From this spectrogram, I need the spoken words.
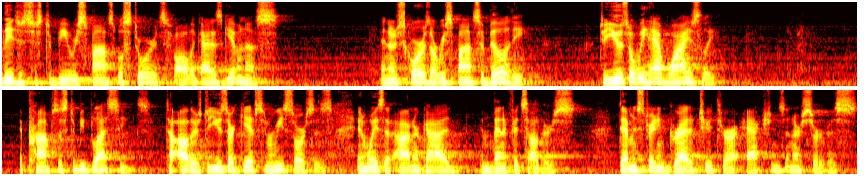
leads us just to be responsible stewards of all that God has given us. And underscores our responsibility to use what we have wisely. It prompts us to be blessings to others, to use our gifts and resources in ways that honor God and benefits others, demonstrating gratitude through our actions and our service.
